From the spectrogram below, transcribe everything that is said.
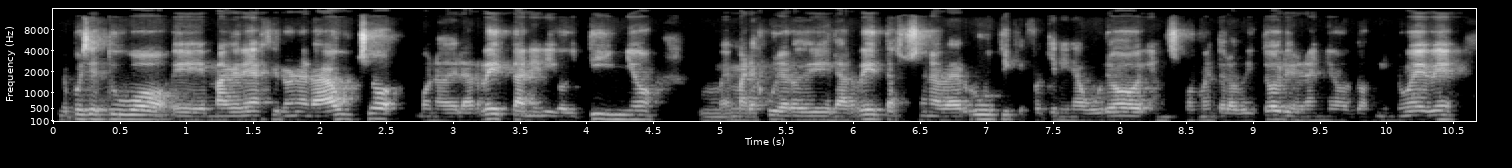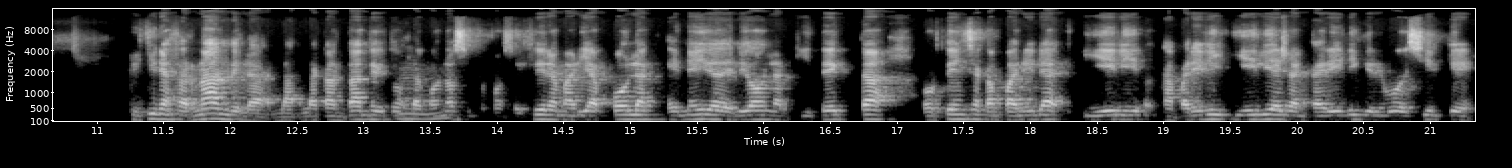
Después estuvo eh, Magdalena Gerón Araucho, bueno, de la Reta, Nelly Goitiño, mm, María Julia Rodríguez Larreta, Susana Berruti, que fue quien inauguró en su momento el auditorio en el año 2009, Cristina Fernández, la, la, cantante que todos la mm. conocen, fue consejera, María Pollack, Eneida de León, la arquitecta, Hortensia Campanella y Eli, Campanelli y Elia Giancarelli, que debo decir que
